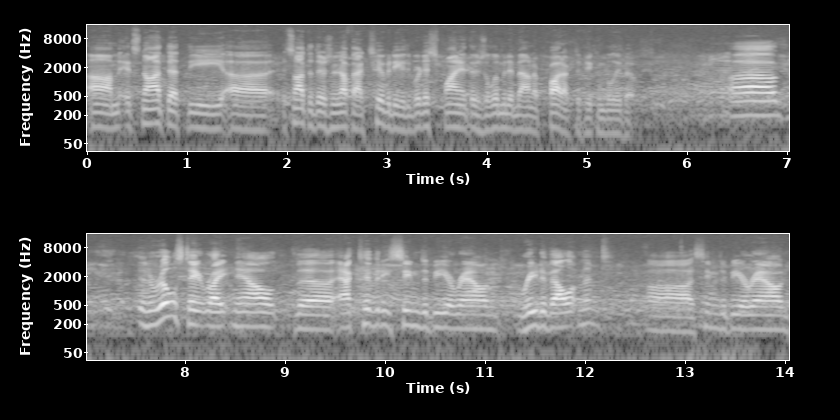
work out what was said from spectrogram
um, it's not that the uh, it's not that there's enough activity. We're just finding that there's a limited amount of product, if you can believe it. Uh, in real estate right now, the activities seem to be around redevelopment, uh, seem to be around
